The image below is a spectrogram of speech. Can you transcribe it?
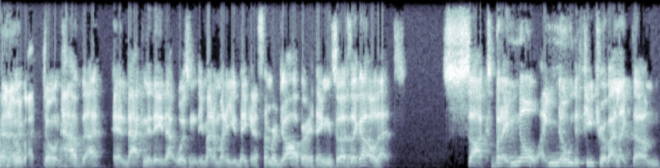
And I'm like, I don't have that. And back in the day, that wasn't the amount of money you'd make in a summer job or anything. So I was like, oh, that's sucks, but I know I know the future of I like the um,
